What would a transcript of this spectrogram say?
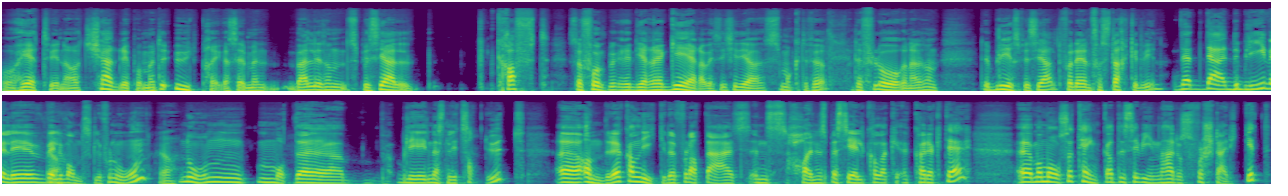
og hetviner, at sherry på en måte utpreger seg med en veldig sånn spesiell kraft, så folk de reagerer hvis ikke de har smakt det før? Det er flåren eller sånn. Det blir spesielt, for det er en forsterket vin. Det, det, er, det blir veldig, veldig vanskelig for noen. Ja. Noen måtte bli blir nesten litt satt ut. Uh, andre kan like det fordi det en, har en spesiell karakter. Uh, man må også tenke at disse vinene her er også forsterket.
